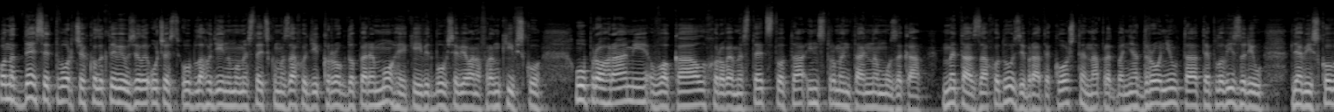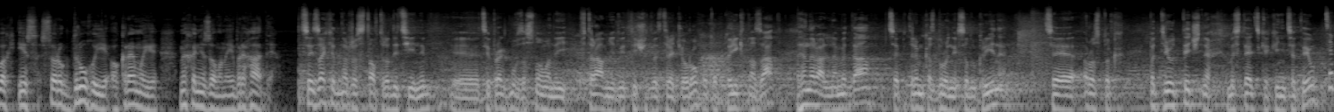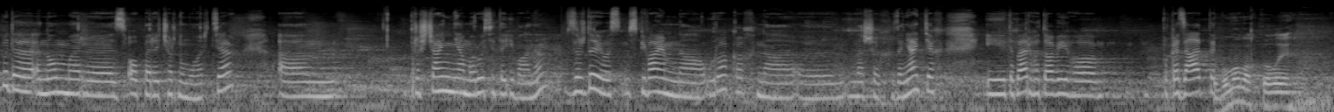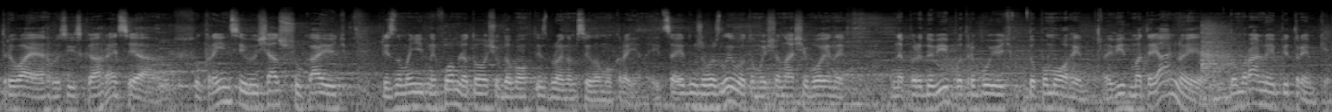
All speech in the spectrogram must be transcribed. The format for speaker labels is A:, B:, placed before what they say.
A: Понад 10 творчих колективів взяли участь у благодійному мистецькому заході Крок до перемоги, який відбувся в Івано-Франківську. У програмі вокал, хорове мистецтво та інструментальна музика. Мета заходу зібрати кошти на придбання дронів та тепловізорів для військових із 42-ї окремої механізованої бригади.
B: Цей захід вже став традиційним. Е, Цей проект був заснований в травні 2023 року, тобто рік назад. Генеральна мета це підтримка Збройних сил України, це розвиток патріотичних мистецьких ініціатив.
C: Це буде номер з опери Чорноморця. ем, Прощання Марусі та Івана. Завжди його співаємо на уроках, на е, наших заняттях, і тепер готові його показати.
D: В умовах, коли триває російська агресія, українці весь час шукають різноманітних форм для того, щоб допомогти Збройним силам України. І це є дуже важливо, тому що наші воїни на передовій потребують допомоги від матеріальної до моральної підтримки.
